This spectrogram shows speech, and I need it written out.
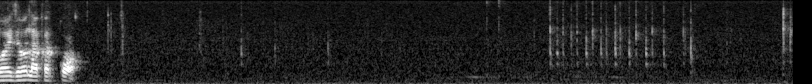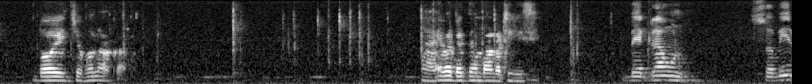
বাইজাওয়ালা আকার ক। বয়জহল আকার হ্যাঁ এবার ব্যাকগ্রাউন্ড বাংলা ঠিক আছে ব্যাকগ্রাউন্ড ছবির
